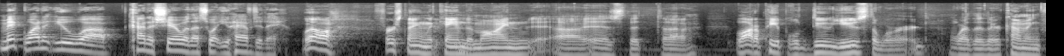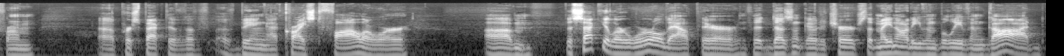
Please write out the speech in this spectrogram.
Mick, why don't you uh, kind of share with us what you have today? Well, first thing that came to mind uh, is that uh, a lot of people do use the word, whether they're coming from a perspective of, of being a Christ follower um, the secular world out there that doesn't go to church, that may not even believe in God,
